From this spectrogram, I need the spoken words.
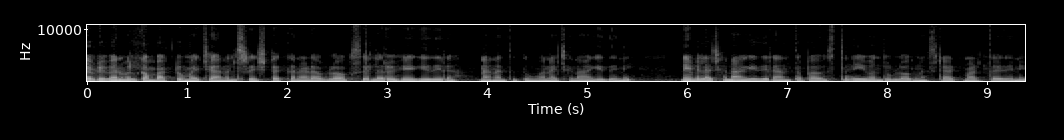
everyone welcome back to my channel Shreshta Kannada vlogs ಎಲ್ಲರೂ ಹೇಗಿದ್ದೀರಾ? ನಾನಂತೂ ತುಂಬಾ ಚೆನ್ನಾಗಿದ್ದೀನಿ. ನೀವೆಲ್ಲ ಚೆನ್ನಾಗಿದ್ದೀರಾ ಅಂತ ಭಾವಿಸ್ತಾ ಈ ಒಂದು ವ್ಲಾಗ್ನ ಸ್ಟಾರ್ಟ್ ಮಾಡ್ತಾ ಇದ್ದೀನಿ.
